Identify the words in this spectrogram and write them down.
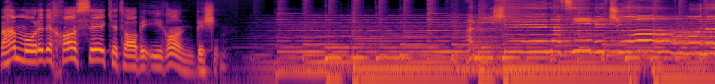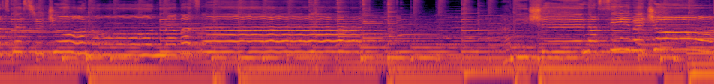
و هم مورد خاص کتاب ایقان بشیم. همیشه نصیب جان از مصر جانان همیشه نصیب جان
